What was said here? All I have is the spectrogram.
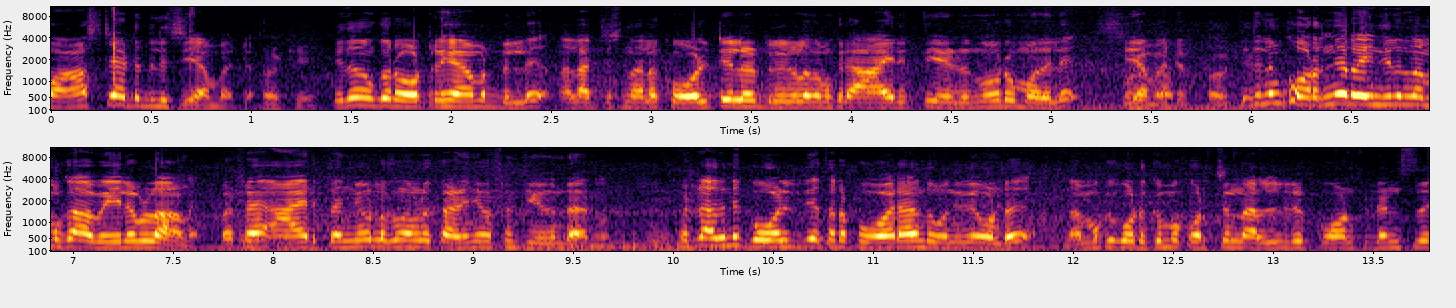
ഫാസ്റ്റ് ആയിട്ട് ഇതിൽ ചെയ്യാൻ പറ്റും. ഇത് നമുക്ക് റോട്ടറി ഹാമർ ഡ്രില്ല് നല്ല അത്യാവശ്യം നല്ല ക്വാളിറ്റിയുള്ള ഡ്രില്ലുകൾ നമുക്ക് ആയിരത്തി എഴുന്നൂറ് മുതൽ ചെയ്യാൻ പറ്റും. ഇതിലും കുറഞ്ഞ റേഞ്ചിൽ നമുക്ക് അവൈലബിൾ ആണ്. പക്ഷേ ആയിരത്തി അഞ്ഞൂറിലൊക്കെ നമ്മൾ കഴിഞ്ഞ വർഷം ചെയ്തിട്ടുണ്ടായിരുന്നു. പക്ഷേ അതിന് ക്വാളിറ്റി അത്ര പോരാൻ തോന്നിയത് കൊണ്ട് നമുക്ക് കൊടുക്കുമ്പോൾ കുറച്ച് നല്ലൊരു കോൺഫിഡൻസ്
